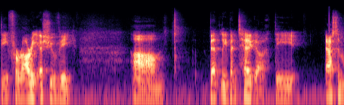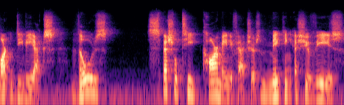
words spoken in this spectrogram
the Ferrari SUV, um, Bentley Bentayga, the Aston Martin DBX. Those specialty car manufacturers making SUVs,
